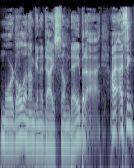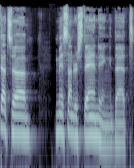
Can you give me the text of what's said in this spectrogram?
mortal and I'm going to die someday, but I I I think that's a misunderstanding that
